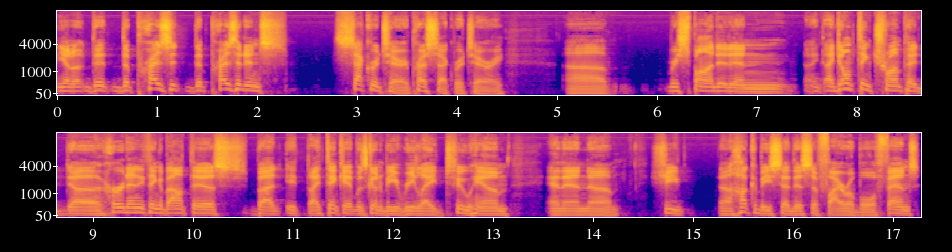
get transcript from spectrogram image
you know, the the president, the president's secretary, press secretary, uh, responded, and I, I don't think Trump had uh, heard anything about this, but it, I think it was going to be relayed to him. And then um, she, uh, Huckabee said this is a fireable offense.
